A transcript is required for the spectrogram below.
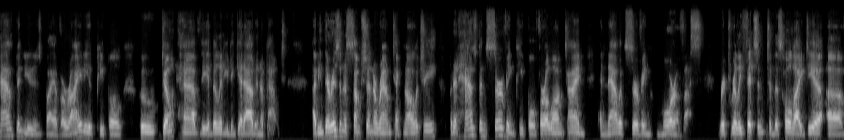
have been used by a variety of people who don't have the ability to get out and about. I mean, there is an assumption around technology, but it has been serving people for a long time, and now it's serving more of us. Which really fits into this whole idea of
